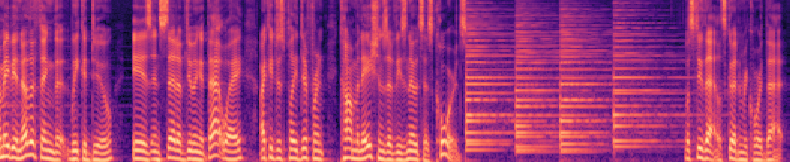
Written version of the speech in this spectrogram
Now, maybe another thing that we could do is instead of doing it that way, I could just play different combinations of these notes as chords. Let's do that. Let's go ahead and record that.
